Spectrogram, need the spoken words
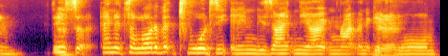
Um, there's and it's a lot of it towards the end is out in the open right when it gets Yeah. warm.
